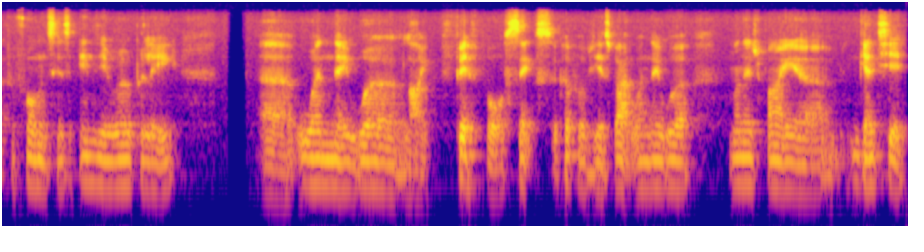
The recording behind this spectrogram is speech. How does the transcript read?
performances in the Europa League when they were like fifth or sixth a couple of years back when they were managed by Galtier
